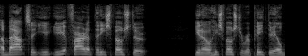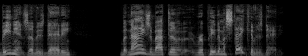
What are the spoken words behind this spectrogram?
about to you, you get fired up that he's supposed to, you know, he's supposed to repeat the obedience of his daddy, but now he's about to repeat a mistake of his daddy,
